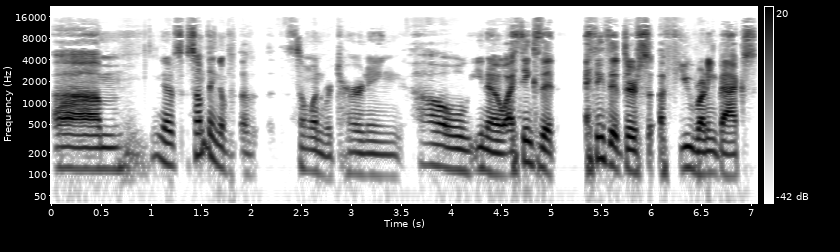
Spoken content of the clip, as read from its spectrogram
Um, you know, something of, of someone returning. Oh, you know, I think that I think that there's a few running backs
